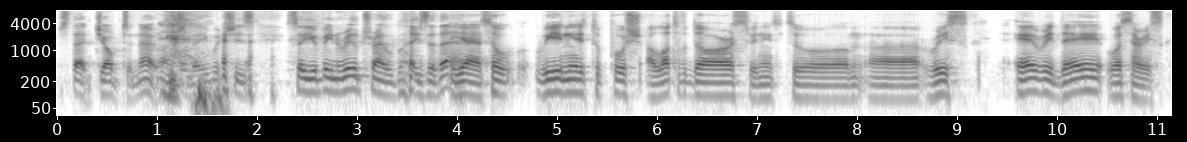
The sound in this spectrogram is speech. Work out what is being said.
it's their job to know actually, which is so you've been a real trailblazer there. Yeah, so we needed to push a lot of doors. We needed to um, uh, risk. Every day was a risk.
